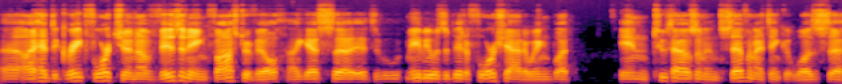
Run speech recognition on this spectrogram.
uh, I had the great fortune of visiting Fosterville. I guess uh, it maybe it was a bit of foreshadowing, but in 2007, I think it was, uh,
